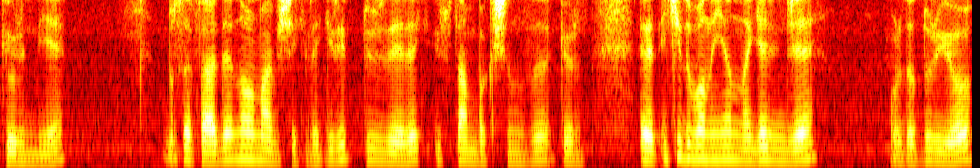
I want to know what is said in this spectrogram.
görün diye. Bu sefer de normal bir şekilde girip düzleyerek üstten bakışınızı görün. Evet iki dubanın yanına gelince burada duruyor.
